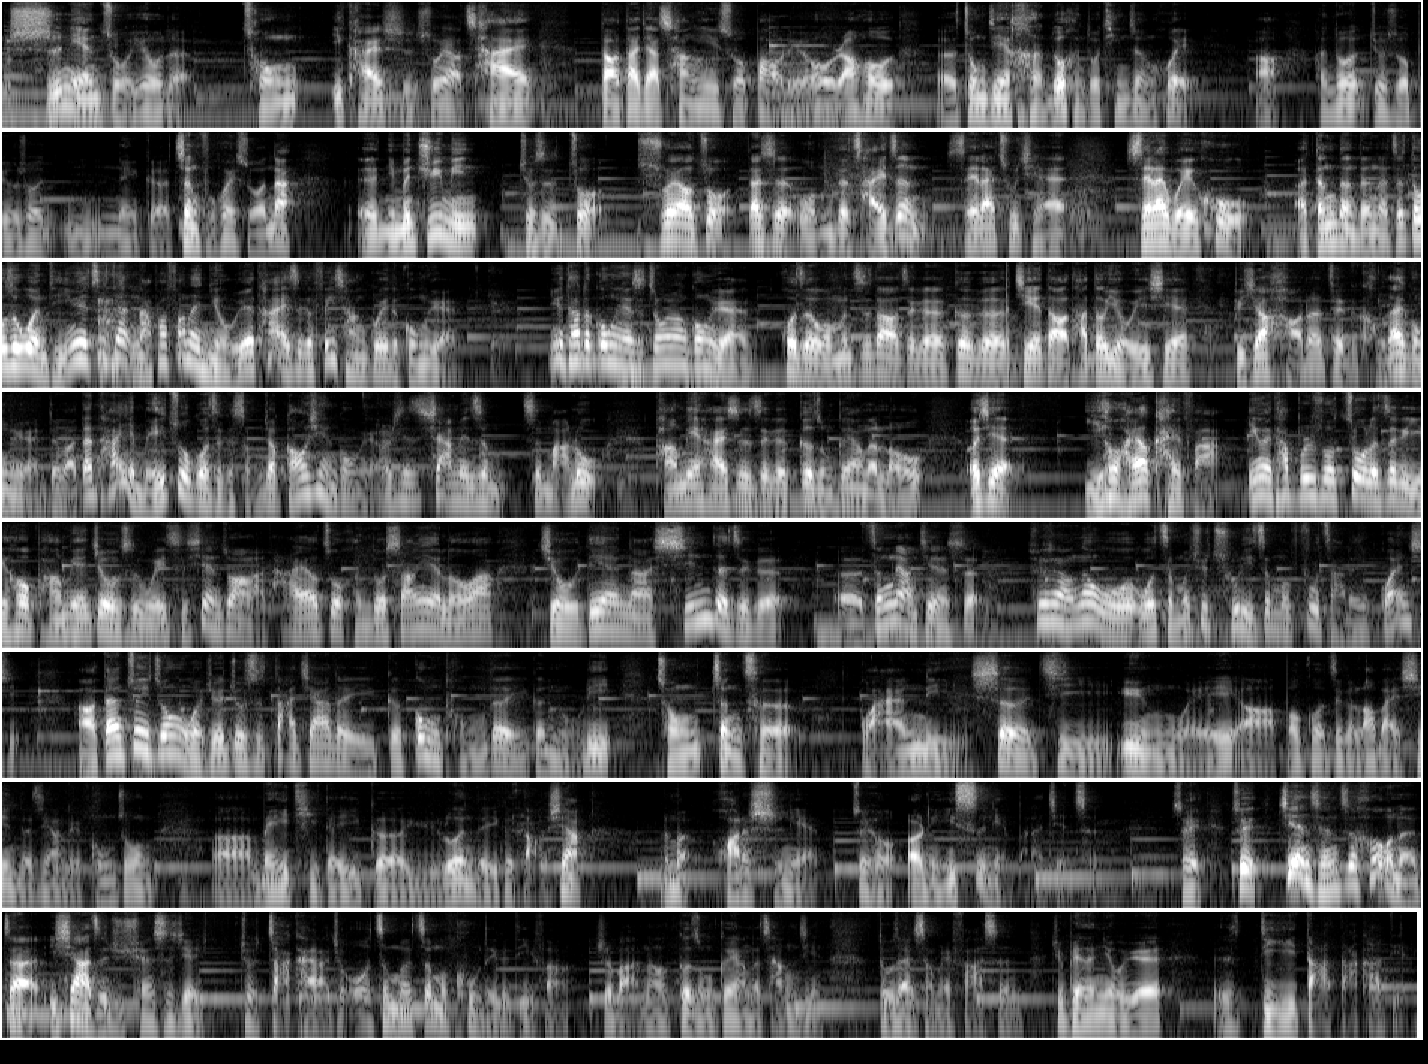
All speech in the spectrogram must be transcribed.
十年左右的，从一开始说要拆。到大家倡议说保留，然后呃中间很多很多听证会啊，很多就是说，比如说那个政府会说，那呃你们居民就是做说要做，但是我们的财政谁来出钱，谁来维护啊等等等等，这都是问题，因为这在哪怕放在纽约，它也是个非常规的公园。因为它的公园是中央公园，或者我们知道这个各个街道它都有一些比较好的这个口袋公园，对吧？但它也没做过这个什么叫高线公园，而且下面是是马路，旁边还是这个各种各样的楼，而且以后还要开发，因为它不是说做了这个以后旁边就是维持现状了，它还要做很多商业楼啊、酒店呐、新的这个呃增量建设。所以想，那我我怎么去处理这么复杂的一个关系啊？但最终我觉得就是大家的一个共同的一个努力，从政策管理、设计、运维啊，包括这个老百姓的这样的公众呃媒体的一个舆论的一个导向，那么花了十年，最后二零一四年把它建成。所以，所以建成之后呢，在一下子就全世界就炸开了，就哦这么这么酷的一个地方，是吧？然后各种各样的场景都在上面发生，就变成纽约呃第一大打卡点。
